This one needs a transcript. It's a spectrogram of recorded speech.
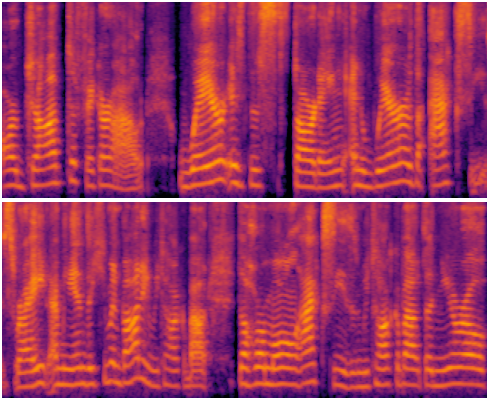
our job to figure out where is this starting and where are the axes right i mean in the human body we talk about the hormonal axes and we talk about the neuro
